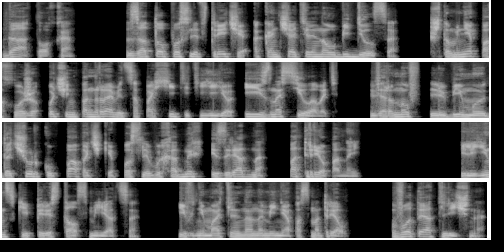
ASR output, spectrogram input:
Да, Тоха. Зато после встречи окончательно убедился, что мне, похоже, очень понравится похитить ее и изнасиловать, вернув любимую дочурку папочке после выходных изрядно потрепанной. Ильинский перестал смеяться и внимательно на меня посмотрел. Вот и отлично.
